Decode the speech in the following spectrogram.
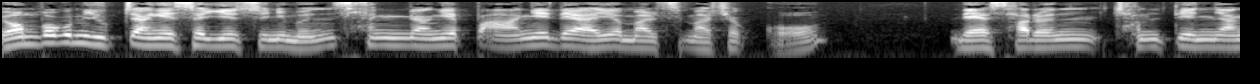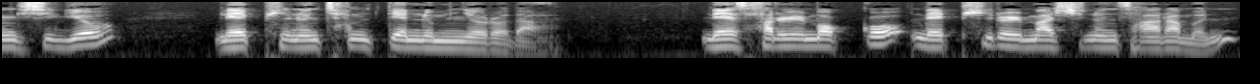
요한복음 6장에서 예수님은 생명의 빵에 대하여 말씀하셨고 내 살은 참된 양식이요 내 피는 참된 음료로다. 내 살을 먹고 내 피를 마시는 사람은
